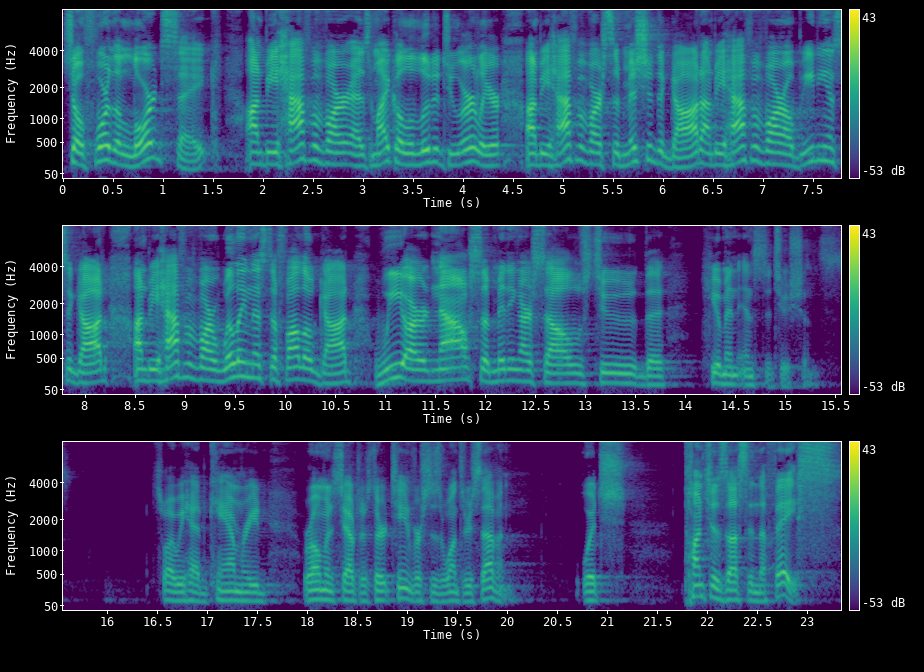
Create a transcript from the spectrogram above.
So, for the Lord's sake, on behalf of our, as Michael alluded to earlier, on behalf of our submission to God, on behalf of our obedience to God, on behalf of our willingness to follow God, we are now submitting ourselves to the human institutions. That's why we had Cam read Romans chapter 13, verses 1 through 7, which punches us in the face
